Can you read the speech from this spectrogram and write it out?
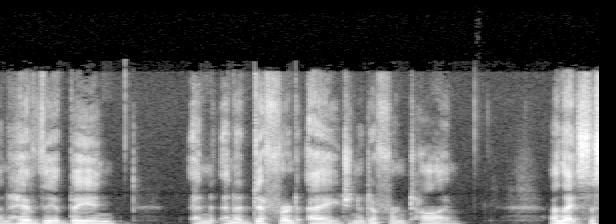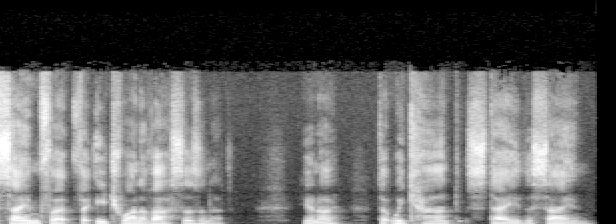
and have their being in, in a different age, in a different time. And that's the same for, for each one of us, isn't it? You know, that we can't stay the same.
